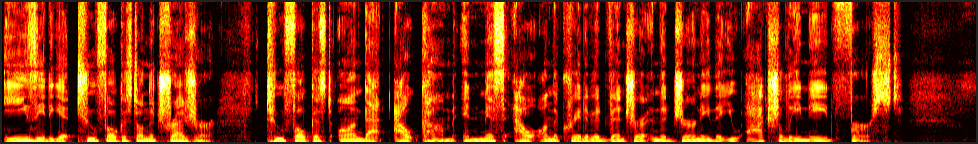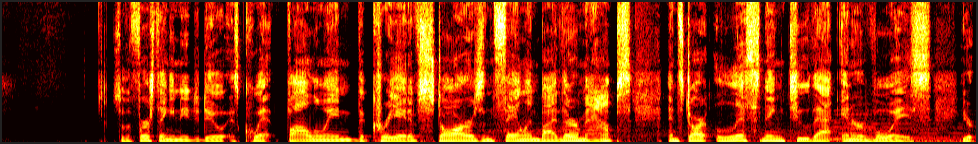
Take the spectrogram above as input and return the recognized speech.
easy to get too focused on the treasure, too focused on that outcome, and miss out on the creative adventure and the journey that you actually need first. So the first thing you need to do is quit following the creative stars and sailing by their maps and start listening to that inner voice, your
